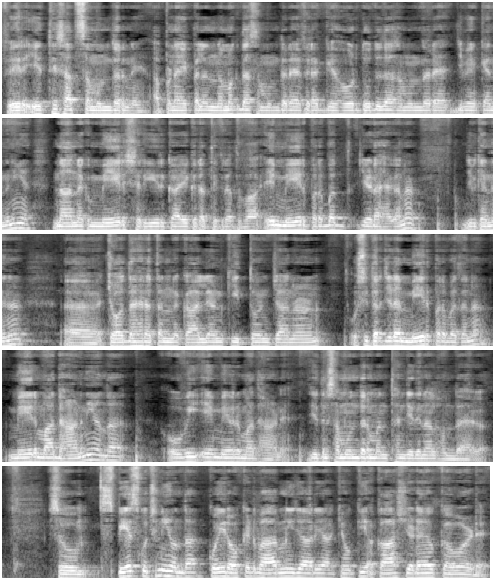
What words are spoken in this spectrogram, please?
ਫਿਰ ਇੱਥੇ ਸੱਤ ਸਮੁੰਦਰ ਨੇ। ਆਪਣਾ ਇੱਕ ਪਹਿਲਾਂ ਨਮਕ ਦਾ ਸਮੁੰਦਰ ਹੈ, ਫਿਰ ਅੱਗੇ ਹੋਰ ਦੁੱਧ ਦਾ ਸਮੁੰਦਰ ਹੈ। ਜਿਵੇਂ ਕਹਿੰਦੇ ਨਹੀਂ ਹੈ ਨਾਨਕ ਮੇਰ ਸ਼ਰੀਰ ਕਾ ਇੱਕ ਰਤਿਕ ਰਤਵਾ। ਇਹ ਮੇਰ ਪਰਬਤ ਜਿਹੜਾ ਹੈਗਾ ਨਾ, ਜਿਵੇਂ ਕਹਿੰਦੇ ਨਾ, ਅਹ 14 ਰਤਨ ਨਿਕਾਲਿਆਨ ਕੀਤੋਂ ਚਾਨਣ। ਉਸੇ ਤਰ੍ਹਾਂ ਜਿਹੜਾ ਮੇਰ ਪਰਬਤ ਹੈ ਨਾ, ਮੇਰ ਮਾਧਾਨ ਨਹੀਂ ਆਉਂਦਾ, ਉਹ ਵੀ ਇਹ ਮੇਰ ਮਾਧਾਨ ਹੈ ਜਿੱਦਾਂ ਸਮੁੰਦਰ ਮੰਥਨ ਜਿਹਦੇ ਨਾਲ ਹੁੰਦਾ ਹੈਗਾ। ਸੋ ਸਪੇਸ ਕੁਝ ਨਹੀਂ ਹੁੰਦਾ, ਕੋਈ ਰਾਕੇਟ ਬਾਹਰ ਨਹੀਂ ਜਾ ਰਿਹਾ ਕਿਉਂਕਿ ਆਕਾਸ਼ ਜਿਹੜਾ ਹੈ ਉਹ ਕਵਰਡ ਹੈ।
